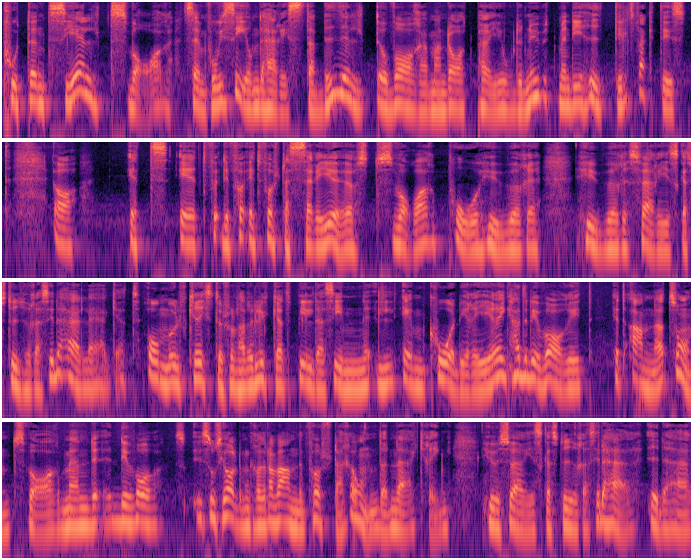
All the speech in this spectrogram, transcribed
potentiellt svar. Sen får vi se om det här är stabilt och vara mandatperioden ut men det är hittills faktiskt ja, ett, ett, ett första seriöst svar på hur, hur Sverige ska styras i det här läget. Om Ulf Kristersson hade lyckats bilda sin MKD-regering hade det varit ett annat sånt svar men det, det, var Socialdemokraterna vann den första ronden där kring hur Sverige ska styras i det här, i det här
